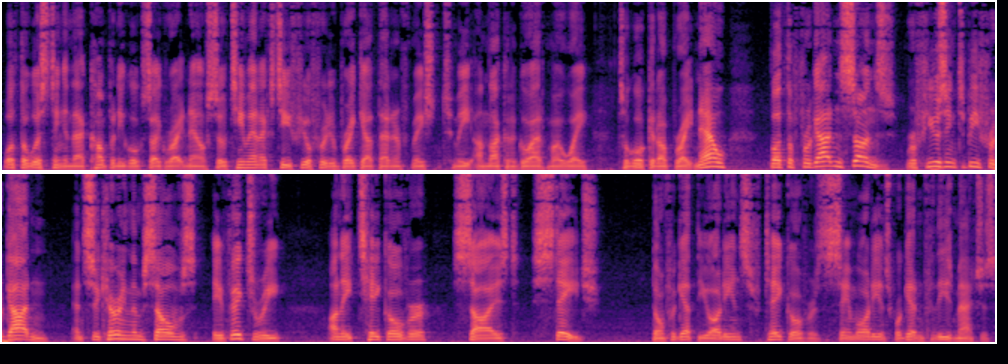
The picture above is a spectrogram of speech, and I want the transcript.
what the listing in that company looks like right now. So Team NXT, feel free to break out that information to me. I'm not going to go out of my way to look it up right now. But the Forgotten Sons refusing to be forgotten and securing themselves a victory on a takeover sized stage. Don't forget, the audience for TakeOver is the same audience we're getting for these matches.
